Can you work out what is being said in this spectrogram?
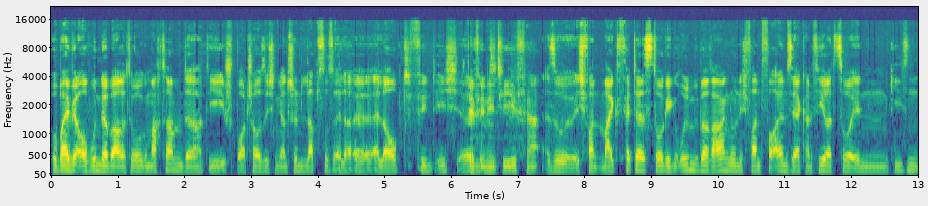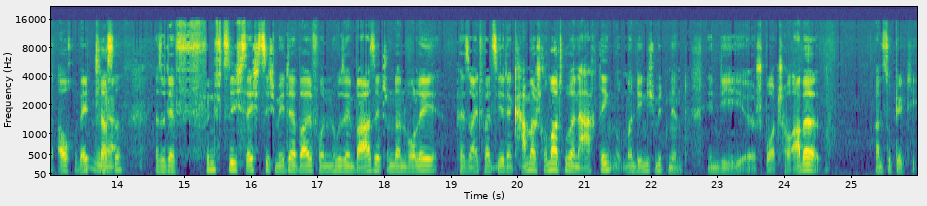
Wobei wir auch wunderbare Tore gemacht haben. Da hat die Sportschau sich einen ganz schönen Lapsus äh, erlaubt, finde ich. Ähm, Definitiv, ja. Also ich fand Mike Vetters Tor gegen Ulm überragend und ich fand vor allem Serkan Firats Tor in Gießen auch Weltklasse. Ja. Also der 50, 60 Meter Ball von Hussein Basic und dann Volley per Seitfalls hier, da kann man schon mal drüber nachdenken, ob man den nicht mitnimmt in die äh, Sportschau. Aber ganz subjektiv.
